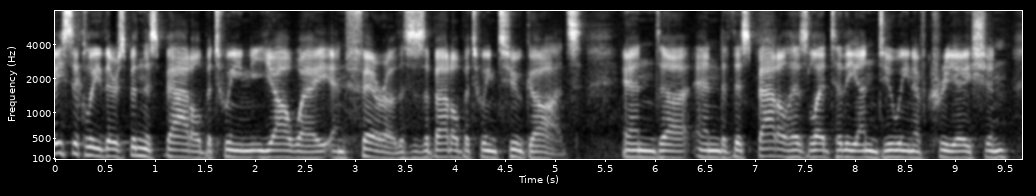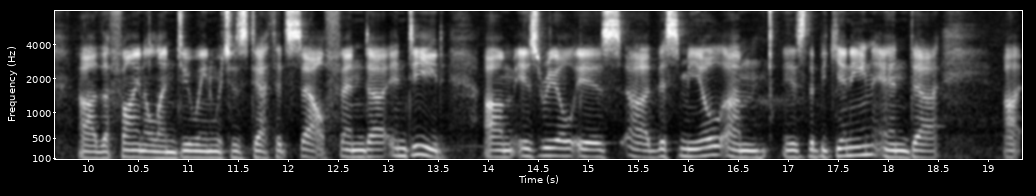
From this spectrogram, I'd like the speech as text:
basically there's been this battle between Yahweh and Pharaoh. This is a battle between two gods, and uh, and this battle has led to the undoing of creation, uh, the final undoing, which is death itself. And uh, indeed, um, Israel is uh, this meal um, is the beginning and. Uh, uh,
